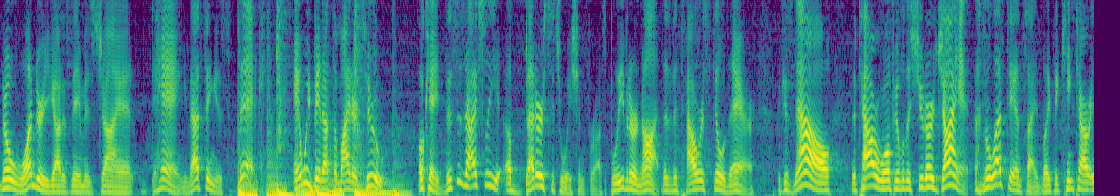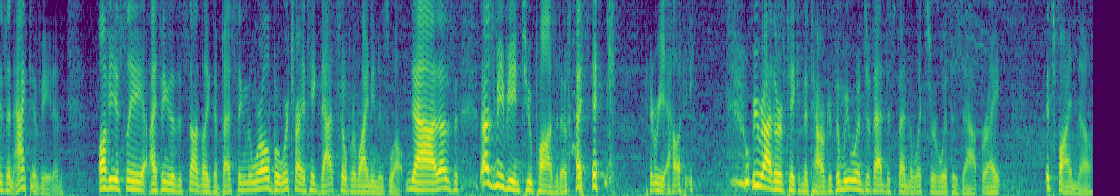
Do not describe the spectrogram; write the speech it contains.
No wonder he got his name as Giant. Dang, that thing is thick. And we bait out the miner too. Okay, this is actually a better situation for us, believe it or not, that the tower's still there. Because now, the tower won't be able to shoot our giant on the left-hand side, like the king tower isn't activated. Obviously, I think that it's not like the best thing in the world, but we're trying to take that silver lining as well. Nah, that was, that was me being too positive, I think, in reality. We rather have taken the tower, because then we wouldn't have had to spend elixir with the zap, right? It's fine, though.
